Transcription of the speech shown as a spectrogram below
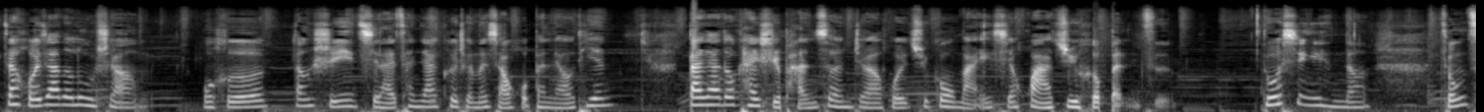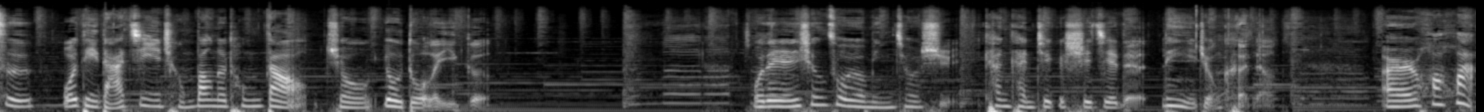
在回家的路上，我和当时一起来参加课程的小伙伴聊天。大家都开始盘算着回去购买一些话剧和本子，多幸运呢！从此，我抵达记忆城邦的通道就又多了一个。我的人生座右铭就是看看这个世界的另一种可能。而画画，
